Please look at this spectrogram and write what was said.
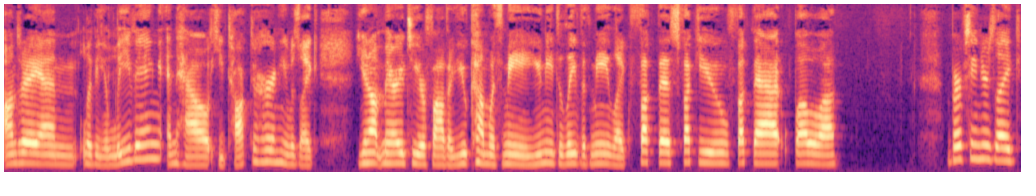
Andre and Libby leaving and how he talked to her, and he was like, You're not married to your father. You come with me. You need to leave with me. Like, fuck this, fuck you, fuck that, blah, blah, blah. Burp Senior's like,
